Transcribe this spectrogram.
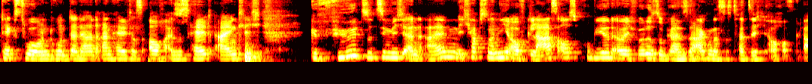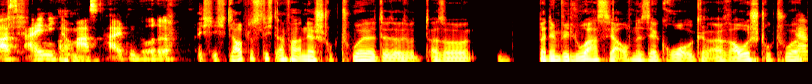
Textur und drunter daran hält das auch. Also es hält eigentlich gefühlt so ziemlich an allem. Ich habe es noch nie auf Glas ausprobiert, aber ich würde sogar sagen, dass es tatsächlich auch auf Glas einigermaßen um, halten würde. Ich, ich glaube, das liegt einfach an der Struktur. Also bei dem Velour hast du ja auch eine sehr raue Struktur. Ja.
